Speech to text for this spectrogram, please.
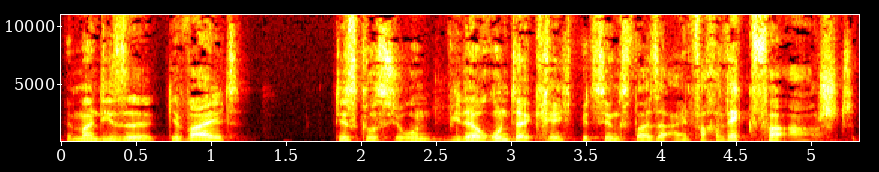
wenn man diese Gewaltdiskussion wieder runterkriegt, beziehungsweise einfach wegverarscht.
